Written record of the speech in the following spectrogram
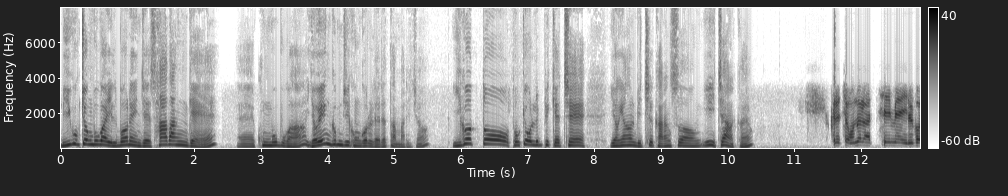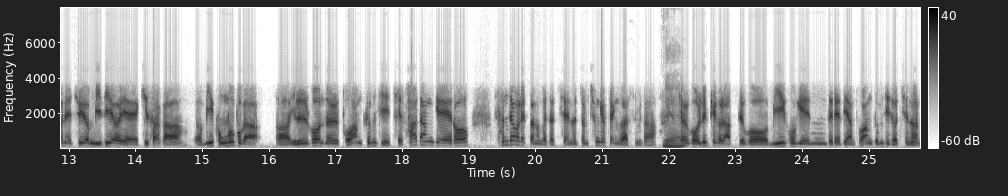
미국 정부가 일본에 이제 4단계 국무부가 여행 금지 공고를 내렸단 말이죠. 이것도 도쿄 올림픽 개최에 영향을 미칠 가능성이 있지 않을까요? 그렇죠. 오늘 아침에 일본의 주요 미디어의 기사가 어, 미 국무부가 어, 일본을 도항 금지 제 4단계로 선정을 했다는 것 자체는 좀 충격적인 것 같습니다. 예. 결국 올림픽을 앞두고 미국인들에 대한 도항 금지 조치는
